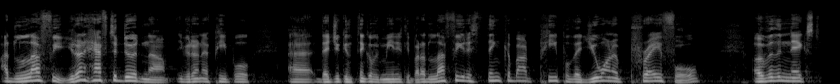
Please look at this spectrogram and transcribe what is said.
I'd love for you. You don't have to do it now if you don't have people uh, that you can think of immediately, but I'd love for you to think about people that you want to pray for over the next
